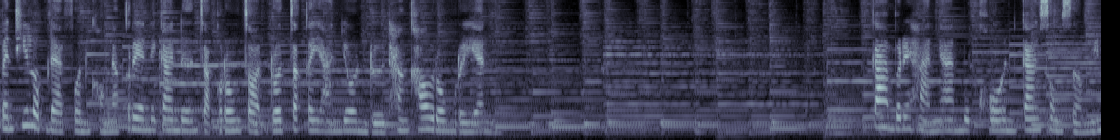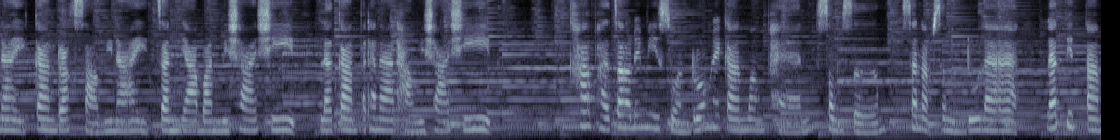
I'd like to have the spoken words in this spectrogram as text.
เป็นที่หลบแดดฝนของนักเรียนในการเดินจากโรงจอดรถจักรยานยนต์หรือทางเข้าโรงเรียน การบริหารงานบุคคล การส่งเสริมวินัย การรักษาวินัย จรรยาบรรณวิชาชีพ และการพัฒนาทางวิชาชีพข้าพเจ้าได้มีส่วนร่วมในการวางแผน ส่งเสริม สนับสนุนดูแล และติดตาม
